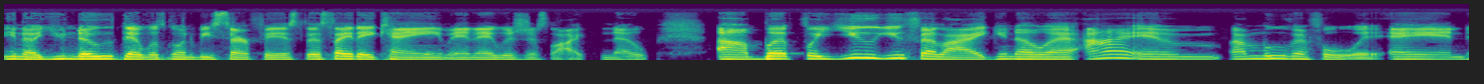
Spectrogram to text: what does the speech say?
you know you knew there was going to be surface let's say they came and they was just like nope um, but for you you feel like you know what i am i'm moving forward and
